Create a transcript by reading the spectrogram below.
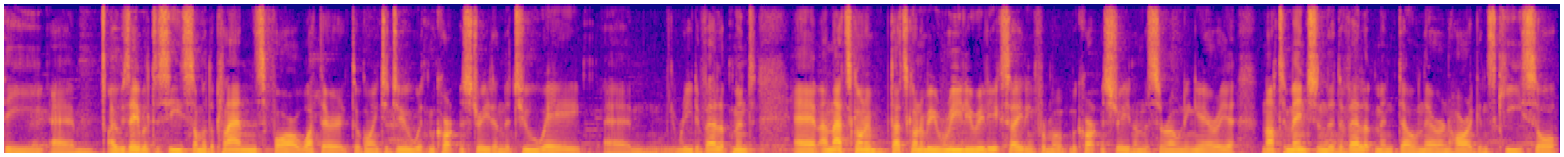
the um, I was able to see some of the plans for what they're they're going to do with MacCurtain Street and the two-way um, redevelopment, uh, and that's going to that's going to be really really exciting for MacCurtain Street and the surrounding area. Not to mention the development down there in Horgan's Quay. So,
